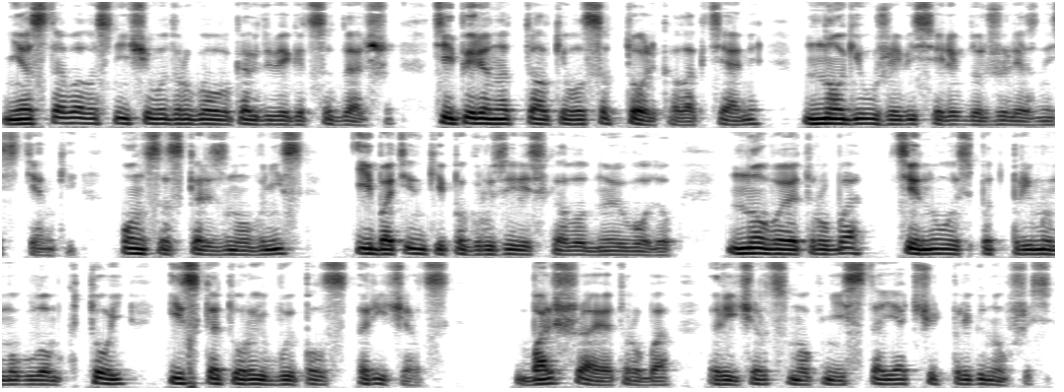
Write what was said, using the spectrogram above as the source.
Не оставалось ничего другого, как двигаться дальше. Теперь он отталкивался только локтями, ноги уже висели вдоль железной стенки. Он соскользнул вниз, и ботинки погрузились в холодную воду. Новая труба тянулась под прямым углом к той, из которой выполз Ричардс. Большая труба, Ричард смог в ней стоять, чуть пригнувшись.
